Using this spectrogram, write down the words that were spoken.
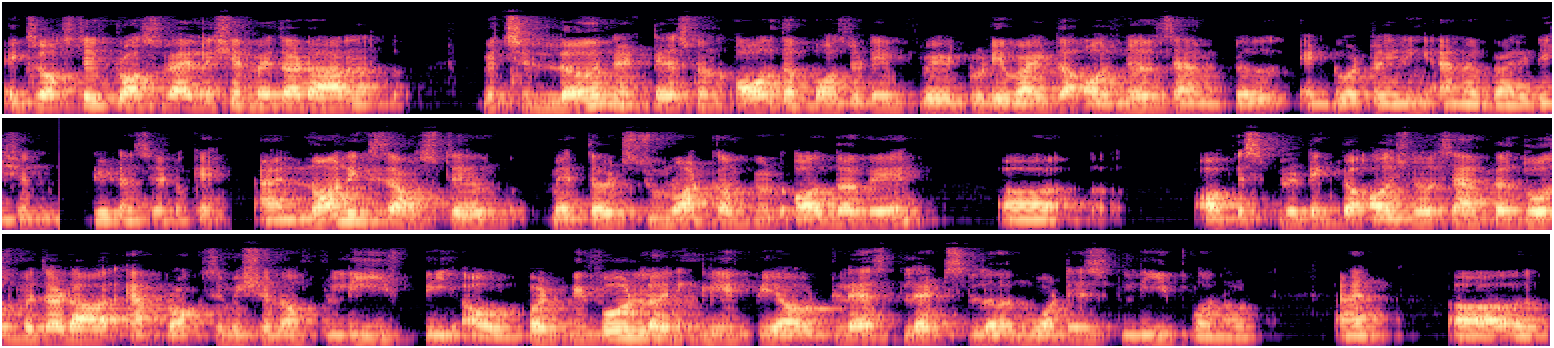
Exhaustive cross-validation method are which learn and test on all the positive way to divide the original sample into a training and a validation data set okay? And non-exhaustive methods do not compute all the way uh, of splitting the original sample. Those methods are approximation of leave p out. But before learning leave p out let's let's learn what is leave one out. And uh,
